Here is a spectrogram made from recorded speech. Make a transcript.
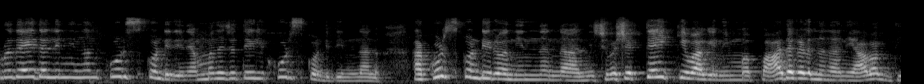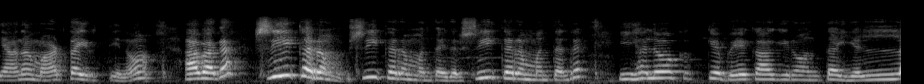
ಹೃದಯದಲ್ಲಿ ನಿನ್ನನ್ನು ಕೂಡಿಸ್ಕೊಂಡಿದ್ದೀನಿ, ಅಮ್ಮನ ಜೊತೆಯಲ್ಲಿ ಕೂಡಿಸ್ಕೊಂಡಿದ್ದೀನಿ ನಾನು. ಆ ಕೂಡಿಸ್ಕೊಂಡಿರೋ ನಿನ್ನನ್ನು ಶಿವಶಕ್ತೈಕ್ಯವಾಗಿ ನಿಮ್ಮ ಪಾದಗಳನ್ನು ನಾನು ಯಾವಾಗ ಧ್ಯಾನ ಮಾಡ್ತಾ ಇರ್ತೀನೋ, ಆವಾಗ ಶ್ರೀಕರಂ ಶ್ರೀಕರಂ ಅಂತ ಇದ್ದಾರೆ. ಶ್ರೀಕರಂ ಅಂತಂದ್ರೆ ಇಹಲೋಕಕ್ಕೆ ಬೇಕಾಗಿರೋ ಅಂತ ಎಲ್ಲ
